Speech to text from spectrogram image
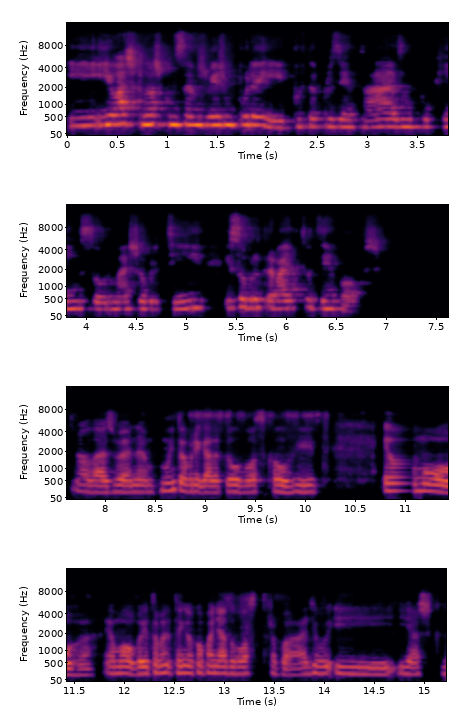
E, e, eu acho que nós começamos mesmo por aí, por te apresentares um pouquinho sobre mais sobre ti e sobre o trabalho que tu desenvolves. Olá, Joana, muito obrigada pelo vosso convite. É uma honra, é uma honra. Eu também tenho acompanhado o vosso trabalho e, e acho que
